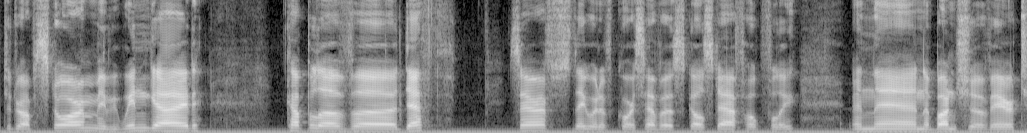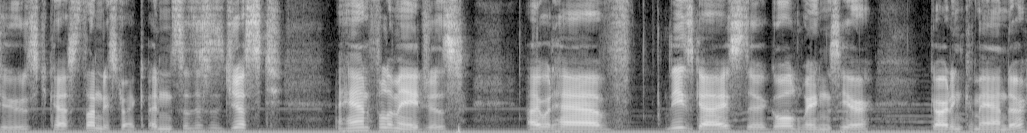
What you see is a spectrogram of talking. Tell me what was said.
to drop storm, maybe wind guide, couple of uh, death Seraphs, they would of course have a skull staff, hopefully. And then a bunch of air twos to cast Thunderstrike. And so this is just a handful of mages. I would have these guys, the gold wings here, guarding commander.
